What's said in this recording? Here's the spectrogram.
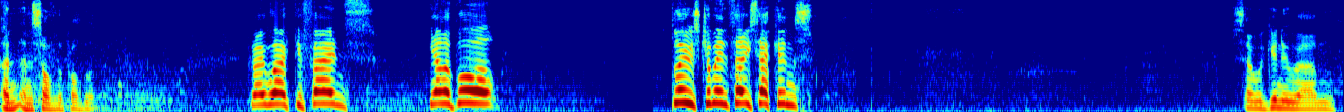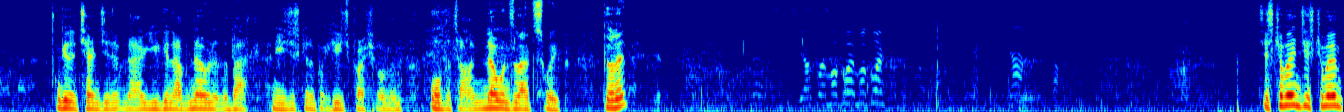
and and solve the problem. Great work, defence. Yellow ball. Blues come in 30 seconds. So we're going to um, I'm going to change it up now. You're going to have no one at the back, and you're just going to put huge pressure on them all the time. No one's allowed to sweep. Got it? Just come in, just come in.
